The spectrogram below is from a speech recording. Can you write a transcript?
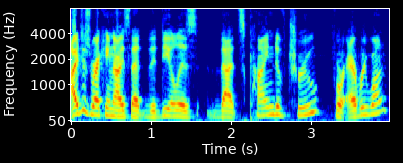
I just recognize that the deal is that's kind of true for everyone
